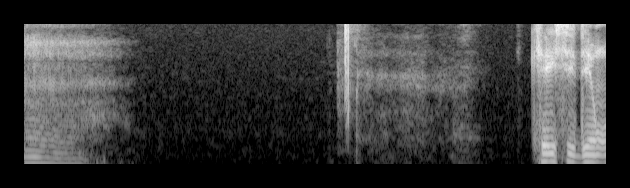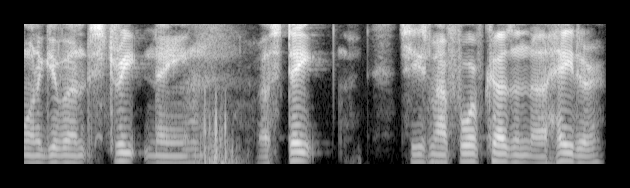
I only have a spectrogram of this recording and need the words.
Casey didn't want to give a street name, a state. She's my fourth cousin, a hater.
